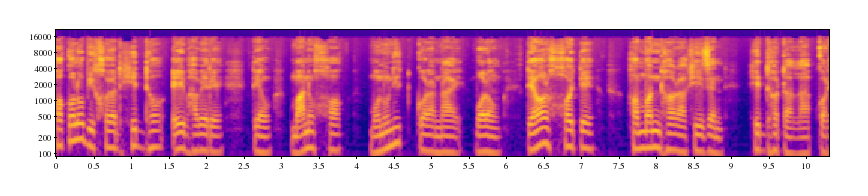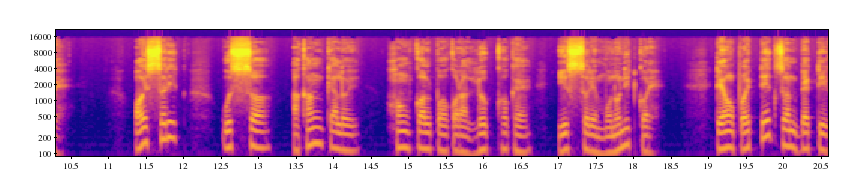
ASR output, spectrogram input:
সকলো বিষয়ত সিদ্ধ এই ভাৱেৰে তেওঁ মানুহক মনোনীত কৰা নাই বৰং তেওঁৰ সৈতে সম্বন্ধ ৰাখি যেন সিদ্ধতা লাভ কৰে। ঐশ্বৰিক উচ্চ আকাংক্ষালৈ সংকল্প কৰা লোককে ঈশ্বৰে মনোনীত কৰে। তেওঁ প্ৰত্যেকজন ব্যক্তিক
